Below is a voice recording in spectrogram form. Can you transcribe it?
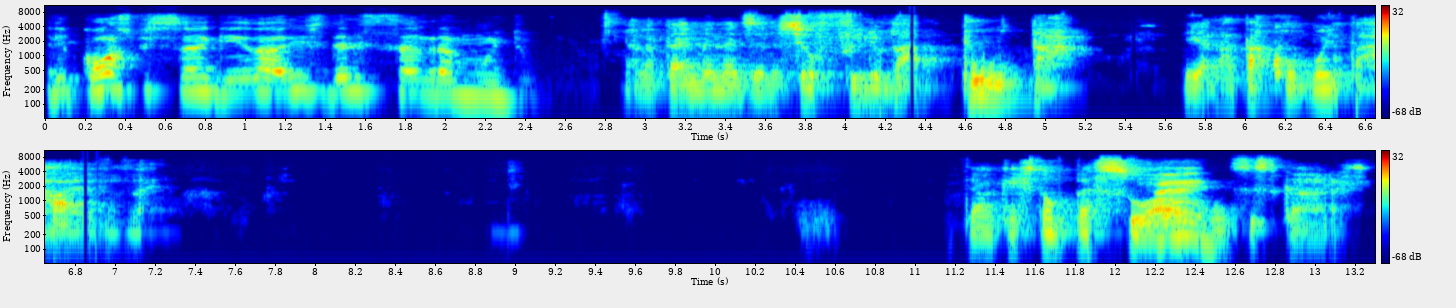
Ele cospe sangue e o nariz dele sangra muito. Ela termina dizendo, seu filho da puta! E ela tá com muita raiva, velho. Tem uma questão pessoal Bem. com esses caras.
